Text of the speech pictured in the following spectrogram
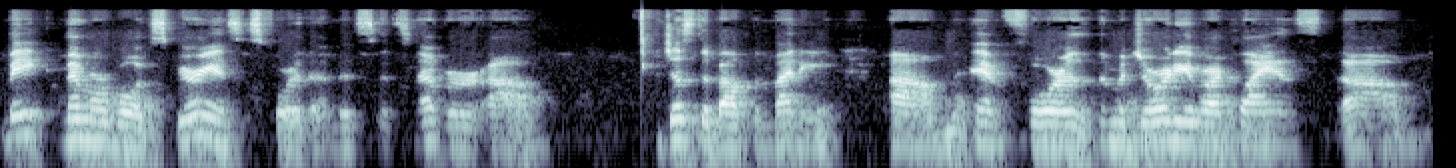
make memorable experiences for them. It's it's never um, just about the money. Um, and for the majority of our clients, um,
